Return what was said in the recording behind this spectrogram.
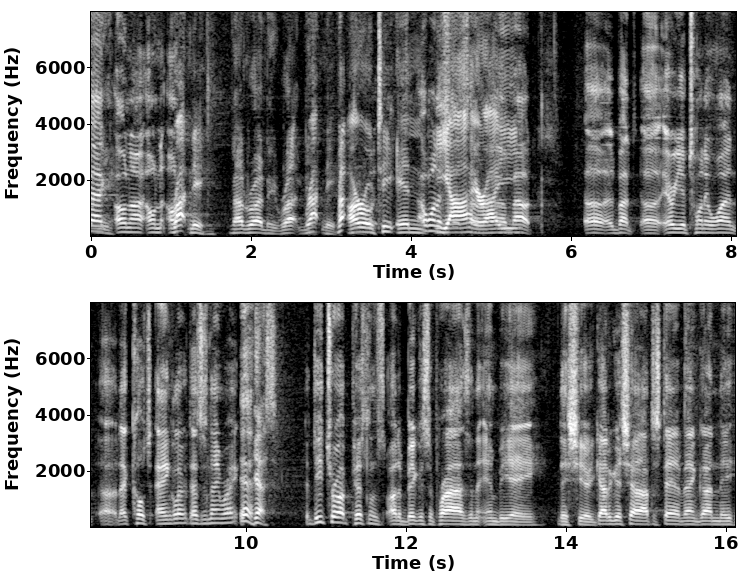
Rodney. on, uh, on, on Rodney. Not Rodney, Rodney. Rodney. R O T N I want to E say I something or I E. about uh, about uh, Area 21. Uh, that coach Angler, that's his name, right? Yeah. yes. The Detroit Pistons are the biggest surprise in the NBA this year. You got to give a shout out to Stan Van Gundy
